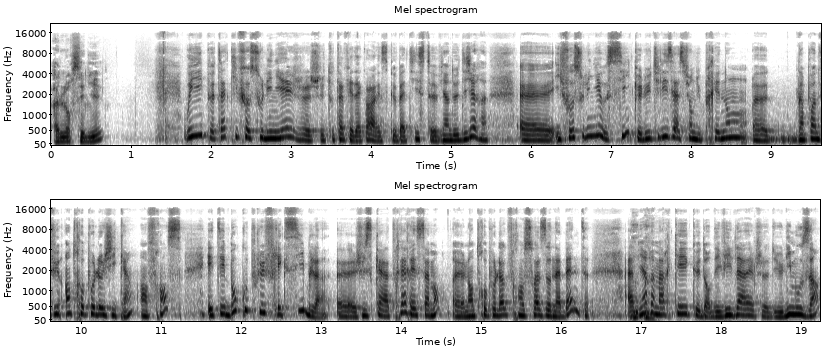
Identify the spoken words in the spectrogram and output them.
Alors Célier oui, peut-être qu'il faut souligner, je, suis tout à fait d'accord avec ce que Baptiste vient de dire, euh, il faut souligner aussi que l'utilisation du prénom euh, d'un point de vue anthropologique hein, en France était beaucoup plus flexible euh, jusqu'à très récemment. L'anthropologue Françoise Zonabent a bien remarqué que dans des villages du Limousin,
